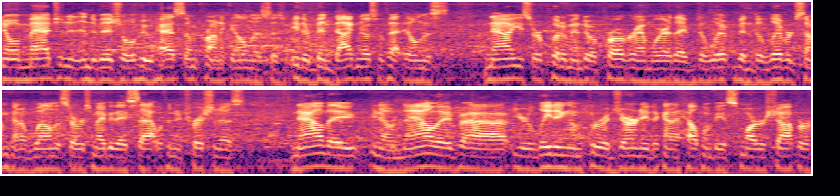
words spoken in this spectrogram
know, imagine an individual who has some chronic illness, has either been diagnosed with that illness. Now you sort of put them into a program where they've deli- been delivered some kind of wellness service. Maybe they sat with a nutritionist. Now they, you know, now they've, uh, you're leading them through a journey to kind of help them be a smarter shopper.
